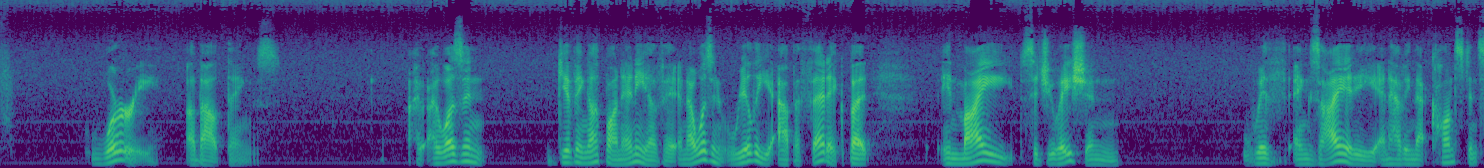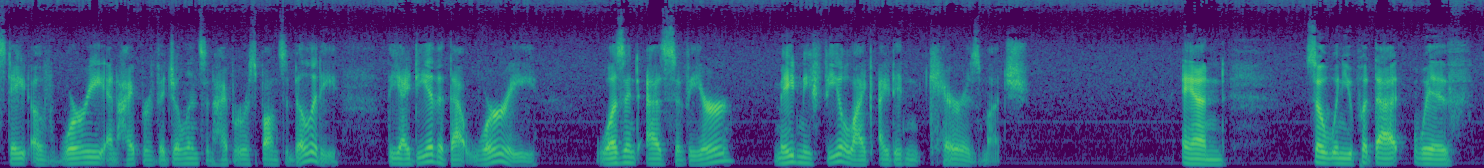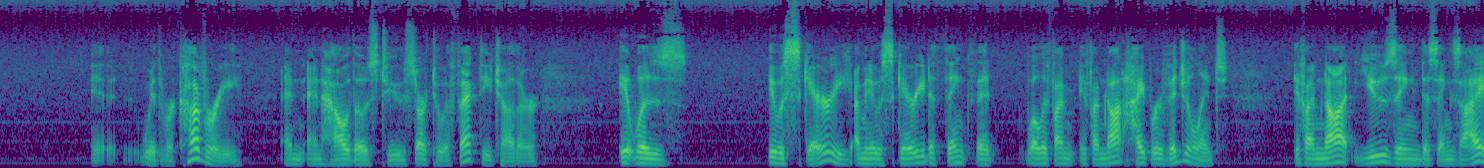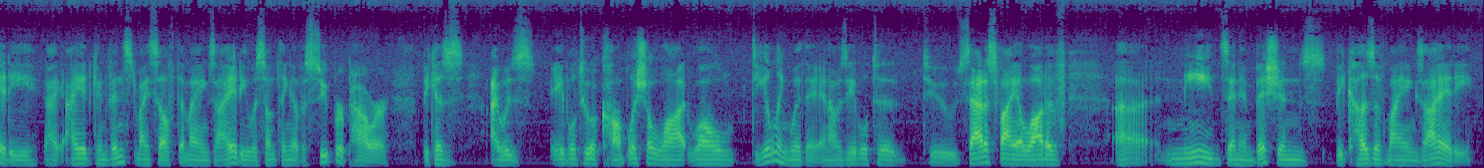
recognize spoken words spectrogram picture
worry about things. I, I wasn't giving up on any of it, and I wasn't really apathetic, but in my situation, with anxiety and having that constant state of worry and hypervigilance and hyper responsibility, the idea that that worry wasn't as severe made me feel like I didn't care as much. And so when you put that with eh, with recovery and and how those two start to affect each other, it was it was scary. I mean, it was scary to think that well, if I'm if I'm not hyper vigilant, if I'm not using this anxiety, I, I had convinced myself that my anxiety was something of a superpower because I was able to accomplish a lot while dealing with it, and I was able to to satisfy a lot of uh, needs and ambitions because of my anxiety.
